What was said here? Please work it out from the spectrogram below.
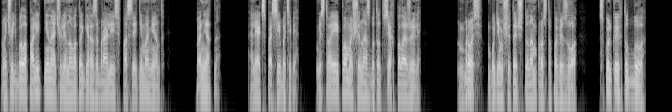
Мы чуть было палить не начали, но в итоге разобрались в последний момент. Понятно. Олег, спасибо тебе. Без твоей помощи нас бы тут всех положили. Брось, будем считать, что нам просто повезло. Сколько их тут было?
